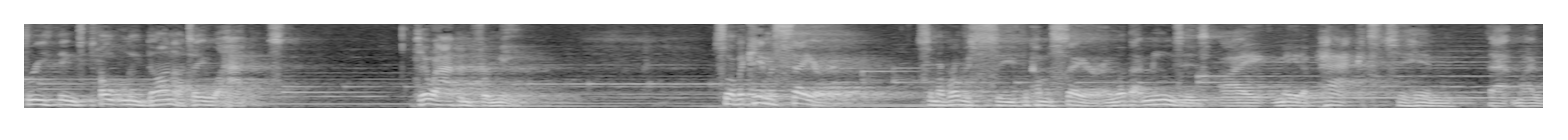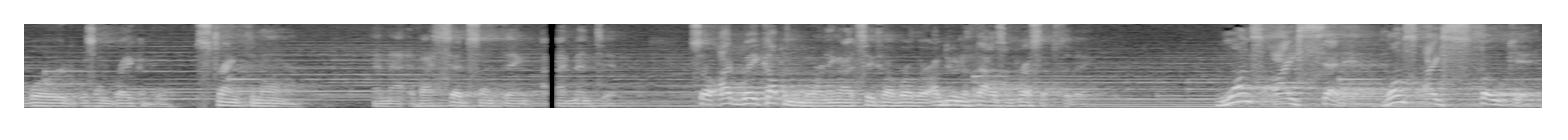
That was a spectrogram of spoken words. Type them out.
three things totally done, I'll tell you what happens. I'll tell you what happened for me. So I became a sayer so my brother say, you've become a sayer. And what that means is I made a pact to him that my word was unbreakable, strength and honor. And that if I said something, I meant it. So I'd wake up in the morning and I'd say to my brother, I'm doing a thousand press-ups today. Once I said it, once I spoke it,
